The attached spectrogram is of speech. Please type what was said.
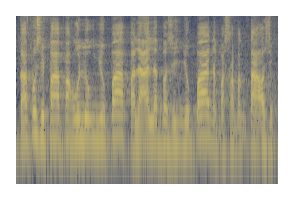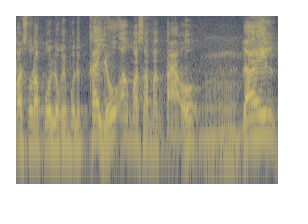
tapos ipapakulong nyo pa, palalabasin nyo pa na masamang tao si Pastor Apollo Kibuloy. Kayo ang masamang tao. Dahil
